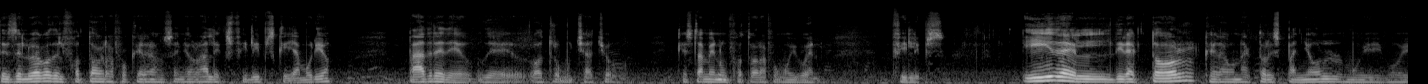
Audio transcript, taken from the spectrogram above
desde luego, del fotógrafo que era un señor Alex Phillips, que ya murió padre de, otro muchacho que es también un fotógrafo muy bueno, Phillips. Y del director, que era un actor español muy, muy,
